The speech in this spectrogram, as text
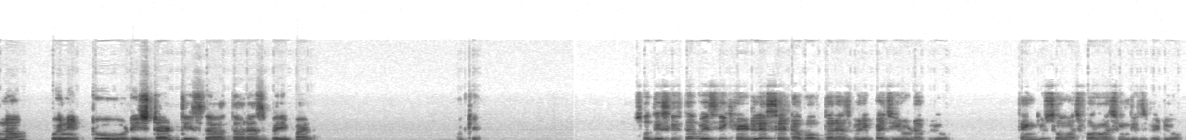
now we need to restart this uh, the raspberry pi. Okay. So this is the basic headless setup of the raspberry pi 0w thank you so much for watching this video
